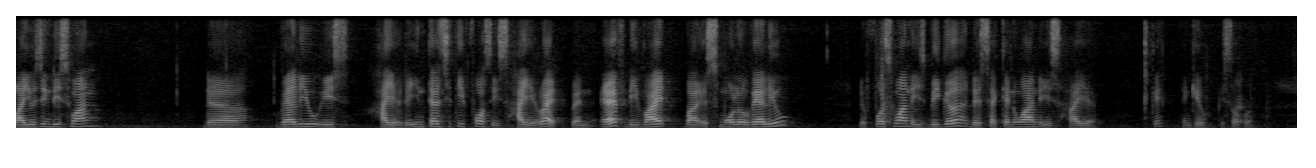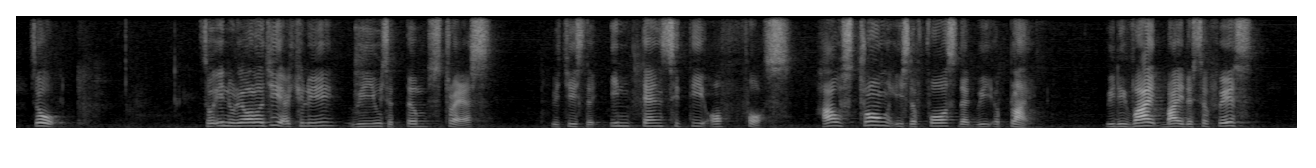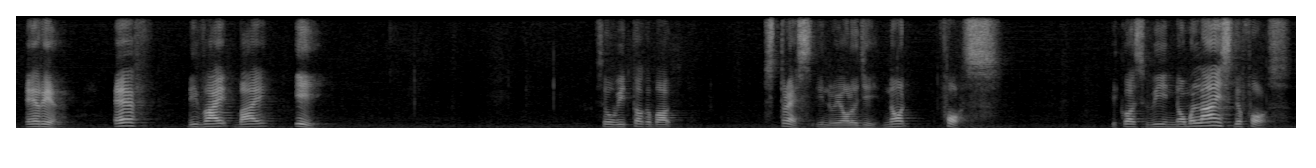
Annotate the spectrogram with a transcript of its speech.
By using this one, the value is higher. The intensity force is higher, right? When f divided by a smaller value, the first one is bigger, the second one is higher. Okay, thank you, Christopher. So, so in rheology, actually, we use the term stress, which is the intensity of force. How strong is the force that we apply? We divide by the surface area, F divided by A. So we talk about stress in rheology, not force, because we normalize the force.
